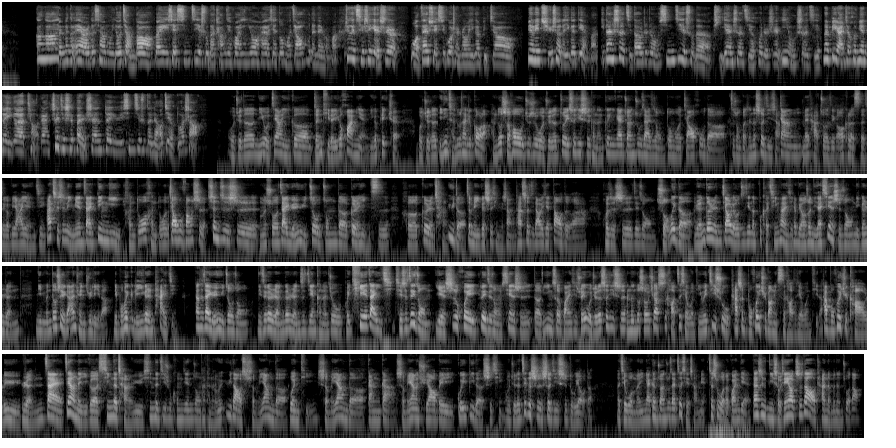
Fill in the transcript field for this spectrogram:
刚刚那个 AR 的项目有讲到关于一些新技术的场景化应用，还有一些多模交互的内容嘛？这个其实也是我在学习过程中一个比较。面临取舍的一个点吧，一旦涉及到这种新技术的体验设计或者是应用设计，那必然就会面对一个挑战：设计师本身对于新技术的了解有多少？我觉得你有这样一个整体的一个画面，一个 picture。我觉得一定程度上就够了。很多时候，就是我觉得作为设计师，可能更应该专注在这种多模交互的这种本身的设计上。像 Meta 做的这个 Oculus 的这个 VR 眼镜，它其实里面在定义很多很多的交互方式，甚至是我们说在元宇宙中的个人隐私和个人场域的这么一个事情上，它涉及到一些道德啊，或者是这种所谓的人跟人交流之间的不可侵犯性。像比方说你在现实中，你跟人，你们都是有一个安全距离的，你不会离一个人太近。但是在元宇宙中，你这个人跟人之间可能就会贴在一起。其实这种也是会对这种现实的映射关系。所以我觉得设计师很多时候需要思考这些问题，因为技术它是不会去帮你思考这些问题的，它不会去考虑人在这样的一个新的场域、新的技术空间中，他可能会遇到什么样的问题、什么样的尴尬、什么样需要被规避的事情。我觉得这个是设计师独有的。而且我们应该更专注在这些上面，这是我的观点。但是你首先要知道它能不能做到。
